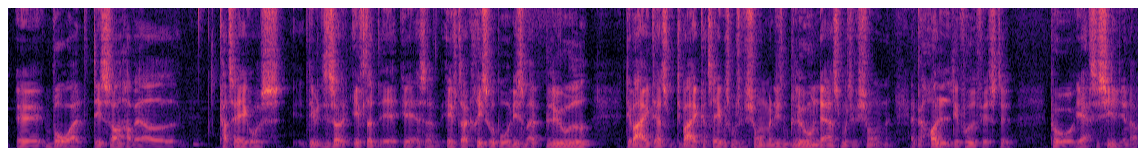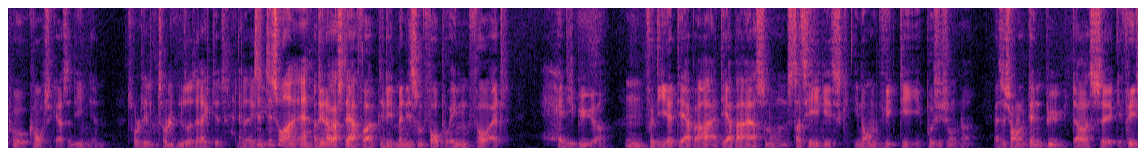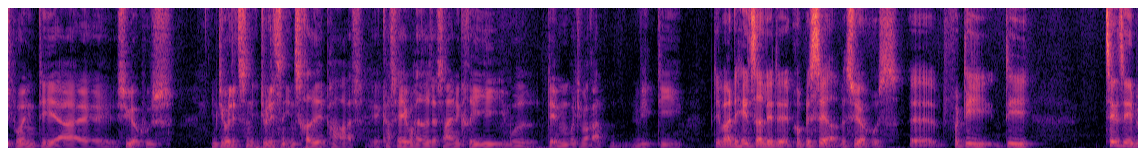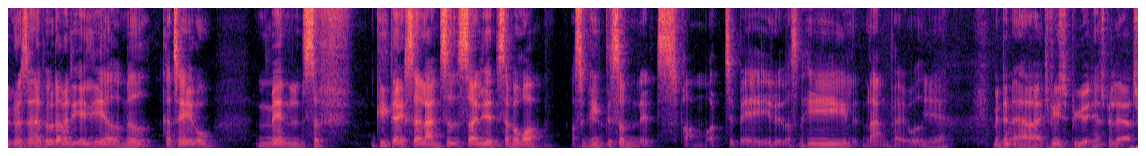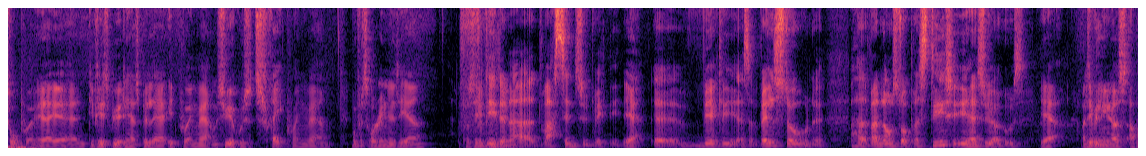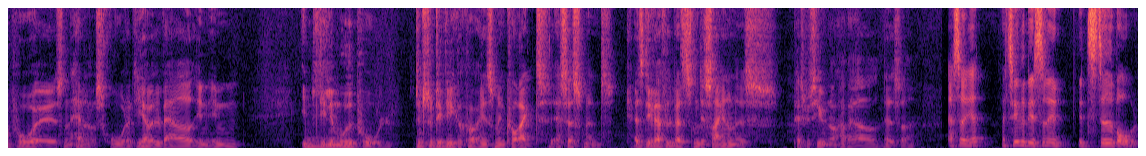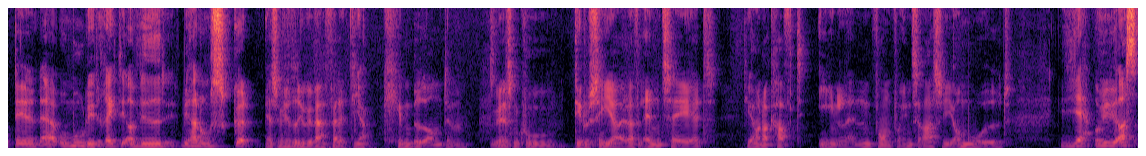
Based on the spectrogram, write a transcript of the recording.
øh, hvor at det så har været Karthagos, det, det så efter, øh, altså efter krigsudbruddet ligesom er blevet, det var ikke, deres, det var ikke Karthagos motivation, men ligesom blevet deres motivation, at beholde det fodfæste på ja, Sicilien og på Korsika og Sardinien. Tror du, det, tror du, det lyder det rigtigt? Det, det, det, det tror jeg, ja. Og det er nok også derfor, at det, man ligesom får pointen for at have de byer. Mm. Fordi at det, er bare, det er bare er sådan nogle strategisk enormt vigtige positioner. Altså sjovt nok, den by, der også øh, giver flest point, det er øh, Syrakus. Jamen, de var lidt sådan, de var lidt sådan en tredje part. Karthago havde deres egne krige imod dem, og de var ret vigtige. Det var det hele taget lidt øh, kompliceret med Syrakus, øh, fordi de tænkte sig i begyndelsen af den her periode, der var de allierede med Karthago, men så gik der ikke så lang tid, så allierede de sig med Rom, og så gik ja. det sådan lidt frem og tilbage i løbet af sådan hele den lange periode. Ja. Men den er, de fleste byer i det her spil er to point, eller, de fleste byer i det her spil er et point hver, men Syrakus er tre point hver. Hvorfor tror du egentlig, det er? For Fordi den er, var sindssygt vigtig. Ja. Øh, virkelig altså, velstående. Havde været enormt stor prestige i her Syrakus. Ja, og det vil egentlig også, apropos øh, sådan handelsruter, de har vel været en, en, en lille modpol. Synes du, det virker som en korrekt assessment? Altså det er i hvert fald, hvad sådan designernes perspektiv nok har været. Altså, altså jeg, jeg tænker, det er sådan et, et sted, hvor det er umuligt rigtigt at vide det. Vi har nogle skøn. Altså vi ved jo i hvert fald, at de har kæmpet om dem. Vi vil næsten kunne deducere, eller i hvert fald antage, at de har nok haft en eller anden form for interesse i området. Ja, og vi er også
